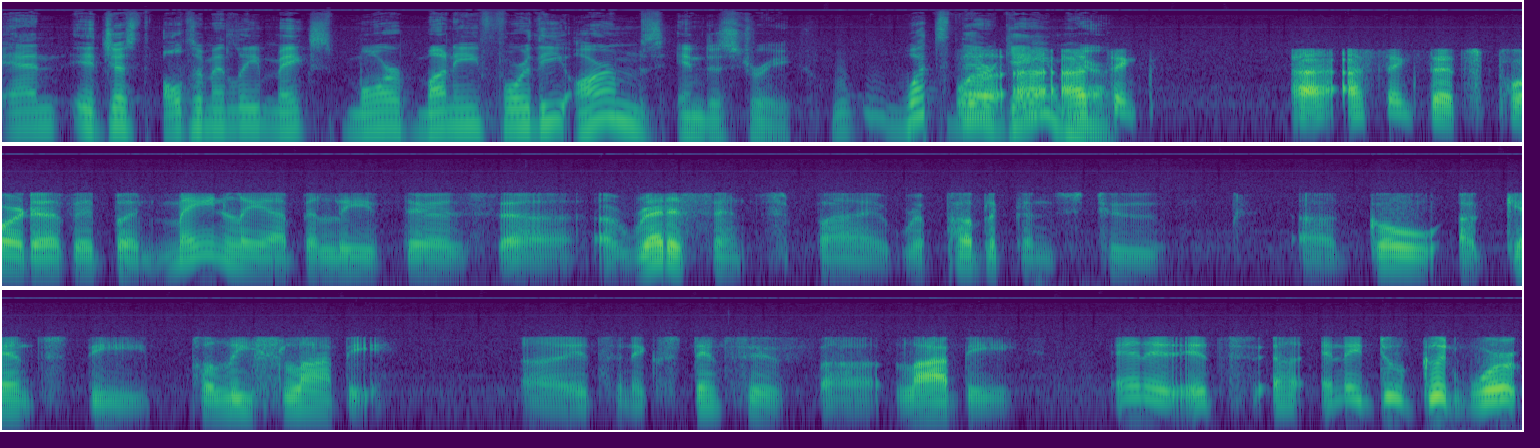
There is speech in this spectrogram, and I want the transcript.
and it just ultimately makes more money for the arms industry. What's their well, game I, here? I think I, I think that's part of it, but mainly I believe there's uh, a reticence by Republicans to uh, go against the police lobby. Uh, it's an extensive uh, lobby, and it, it's uh, and they do good work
